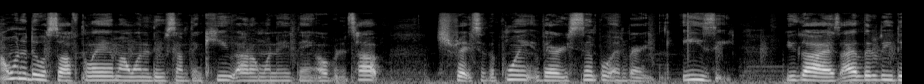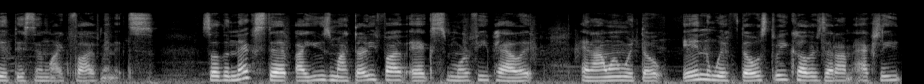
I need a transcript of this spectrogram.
I want to do a soft glam. I want to do something cute. I don't want anything over the top. Straight to the point. Very simple and very easy. You guys, I literally did this in like five minutes. So the next step, I used my 35X Morphe palette and I went with the in with those three colors that I'm actually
